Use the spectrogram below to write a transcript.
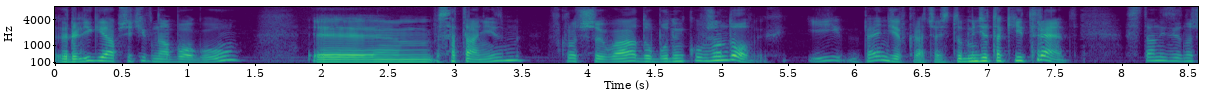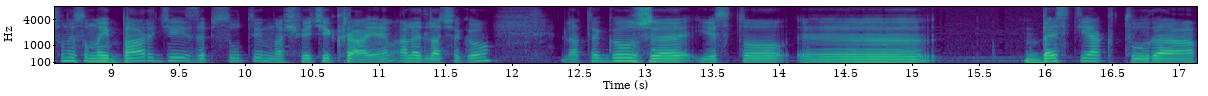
y, religia przeciwna Bogu, y, satanizm, wkroczyła do budynków rządowych i będzie wkraczać. To będzie taki trend. Stany Zjednoczone są najbardziej zepsutym na świecie krajem, ale dlaczego? Dlatego, że jest to bestia, która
